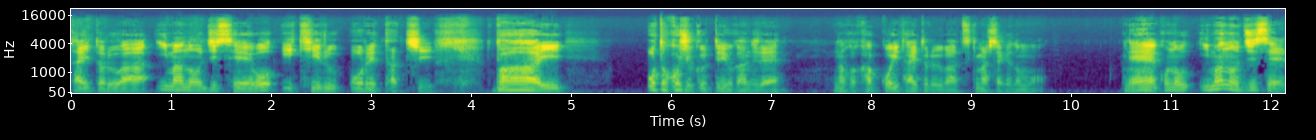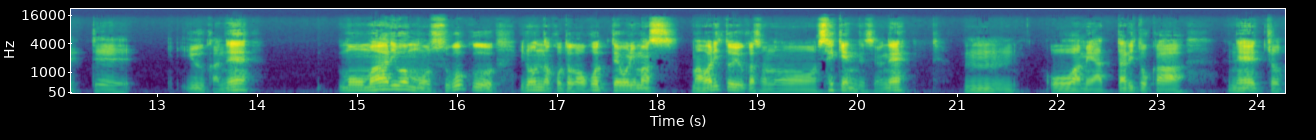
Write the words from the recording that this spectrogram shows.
タイトルは、今の時世を生きる俺たち、バイ男塾っていう感じで、なんかかっこいいタイトルがつきましたけども。ねえ、この今の時世っていうかね、もう周りはもうすごくいろんなことが起こっております。周りというかその世間ですよね。うん。大雨あったりとか、ね、ちょっ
